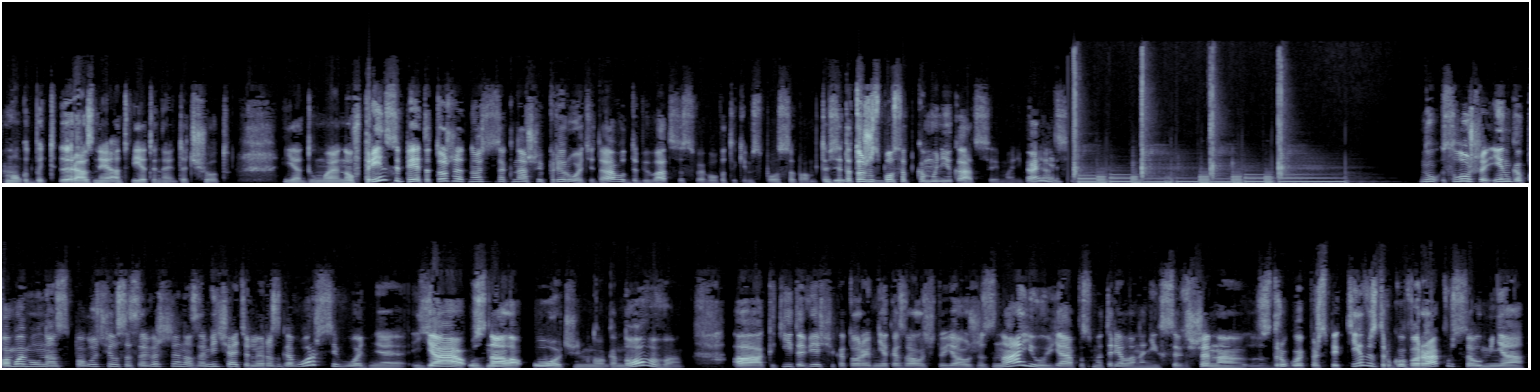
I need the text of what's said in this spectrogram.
могут быть разные ответы на этот счет, я думаю. Но, в принципе, это тоже относится к нашей природе, да, вот добиваться своего вот таким способом. То есть это тоже способ коммуникации, манипуляции. Ну, слушай, Инга, по-моему, у нас получился совершенно замечательный разговор сегодня. Я узнала очень много нового, а какие-то вещи, которые мне казалось, что я уже знаю, я посмотрела на них совершенно с другой перспективы, с другого ракурса. У меня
